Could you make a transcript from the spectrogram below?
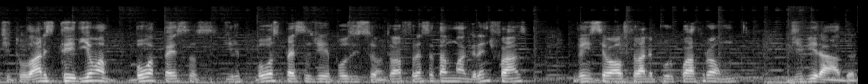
titulares, teria uma boa peças de, boas peças de reposição. Então a França está numa grande fase, venceu a Austrália por 4 a 1 de virada.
